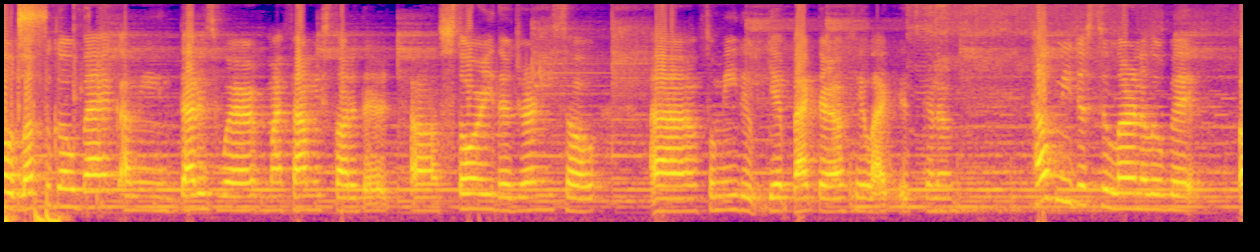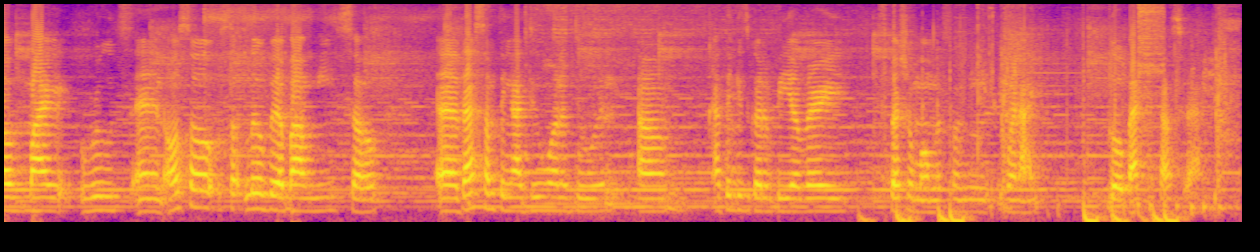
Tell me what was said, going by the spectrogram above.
I would love to go back. I mean, that is where my family started their uh, story, their journey. So uh, for me to get back there, I feel like it's gonna help me just to learn a little bit of my roots and also a little bit about me. So uh, that's something I do want to do, and um, I think it's to be a very special moment for me when I go back to South Sudan.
